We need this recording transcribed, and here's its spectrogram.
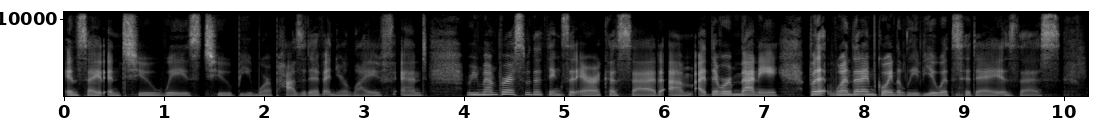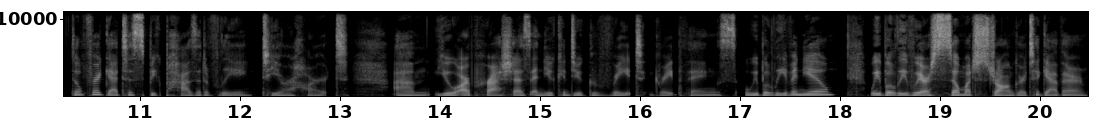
insight into ways to be more positive in your life. And remember some of the things that Erica said. Um, I, there were many, but one that I'm going to leave you with today is this don't forget to speak positively to your heart. Um, you are precious and you can do great, great things. We believe in you. We believe we are so much stronger together.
